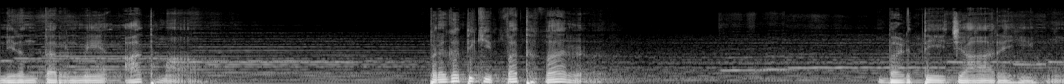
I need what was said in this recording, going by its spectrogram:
निरंतर में आत्मा। प्रगति की पथ पर। बढ़ती जा रही हूँ।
